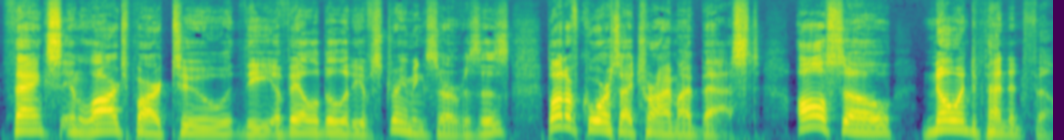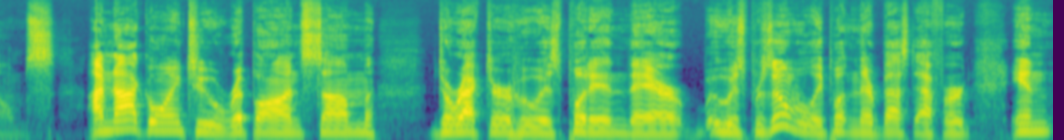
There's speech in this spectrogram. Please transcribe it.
thanks in large part to the availability of streaming services. But of course, I try my best. Also, no independent films. I'm not going to rip on some director who has put in their who is presumably putting their best effort in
